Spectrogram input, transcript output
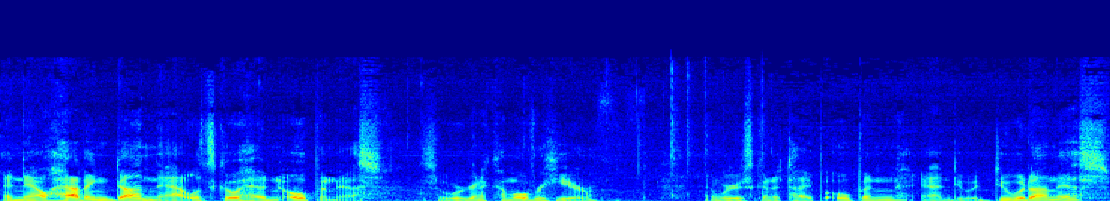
And now having done that, let's go ahead and open this. So we're going to come over here and we're just going to type open and do a do it on this.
